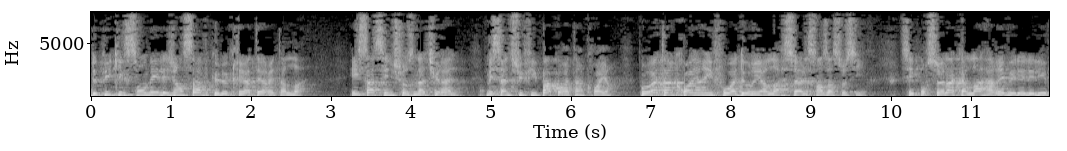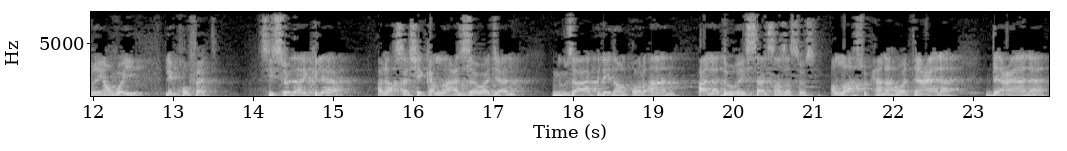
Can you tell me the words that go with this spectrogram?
depuis qu'ils sont nés, les gens savent que le Créateur est Allah. Et ça, c'est une chose naturelle. Mais ça ne suffit pas pour être un croyant. Pour être un croyant, il faut adorer Allah seul, sans associer. C'est pour cela qu'Allah a révélé les livres et envoyé les prophètes. Si cela est clair, alors sachez qu'Allah nous a appelés dans le Coran à l'adorer seul sans associer. Allah subhanahu wa ta'ala da'ana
